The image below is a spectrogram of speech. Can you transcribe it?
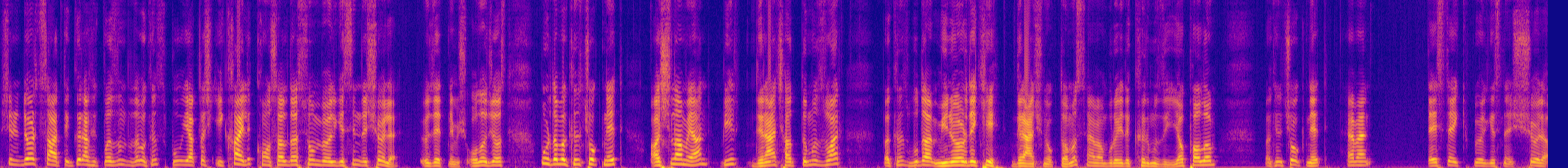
Şimdi 4 saatlik grafik bazında da bakın bu yaklaşık 2 aylık konsolidasyon bölgesini de şöyle özetlemiş olacağız. Burada bakın çok net aşılamayan bir direnç hattımız var. Bakınız bu da minördeki direnç noktamız. Hemen burayı da kırmızı yapalım. Bakın çok net. Hemen destek bölgesine şöyle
